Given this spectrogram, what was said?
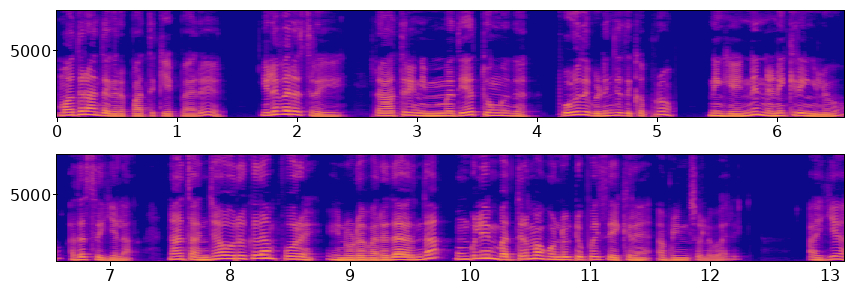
மதுராந்தகரை பார்த்து கேட்பாரு இளவரசரே ராத்திரி நிம்மதியா தூங்குங்க. பொழுது விடிஞ்சதுக்கப்புறம் நீங்க என்ன நினைக்கிறீங்களோ அதை செய்யலாம். நான் தஞ்சாவூருக்கு தான் போறேன். என்னோட வரதா இருந்தா உங்களையும் பத்திரமா கொண்டுகிட்டு போய் சேர்க்குறேன் அப்படின்னு சொல்லுவாரு. ஐயா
